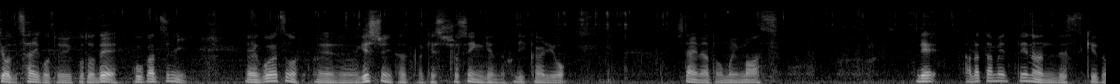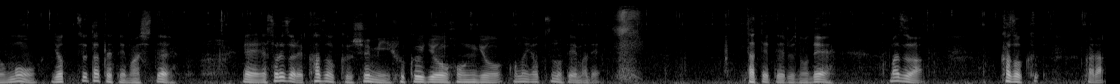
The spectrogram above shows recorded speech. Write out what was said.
今日で最後ということで5月にえー5月の、えー月初に立った月初宣言の振り返りをしたいなと思います。で改めてなんですけども4つ立ててまして、えーそれぞれ家族趣味副業本業この4つのテーマで立ててるのでまずは家族から、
